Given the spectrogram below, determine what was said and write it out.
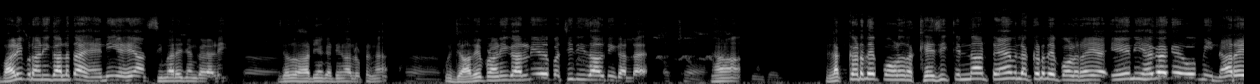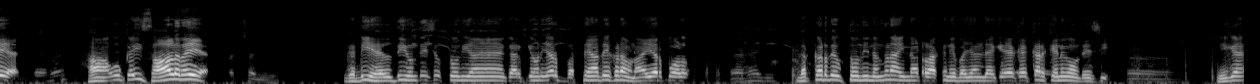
ਬਾਹਲੀ ਪੁਰਾਣੀ ਗੱਲ ਤਾਂ ਹੈ ਨਹੀਂ ਇਹ ਹਾਂਸੀ ਮਾਰੇ ਜੰਗਲ ਵਾਲੀ ਜਦੋਂ ਸਾਡੀਆਂ ਗੱਡੀਆਂ ਲੁੱਟੀਆਂ। ਕੋਈ ਜ਼ਿਆਦਾ ਪੁਰਾਣੀ ਗੱਲ ਨਹੀਂ ਇਹ 25 30 ਸਾਲ ਦੀ ਗੱਲ ਹੈ। ਹਾਂ। ਲੱਕੜ ਦੇ ਪੁਲ ਰੱਖੇ ਸੀ ਕਿੰਨਾ ਟਾਈਮ ਲੱਕੜ ਦੇ ਪੁਲ ਰਹੇ ਆ। ਇਹ ਨਹੀਂ ਹੈਗਾ ਕਿ ਉਹ ਮਹੀਨਾ ਰਹੇ ਆ। ਹਾਂ, ਉਹ ਕਈ ਸਾਲ ਰਹੇ ਆ। ਅੱਛਾ ਜੀ। ਗੱਡੀ ਹਿਲਦੀ ਹੁੰਦੀ ਸੀ ਉੱਤੋਂ ਦੀ ਐ ਕਰਕੇ ਹੁਣ ਯਾਰ ਬੱਤਿਆਂ ਤੇ ਖੜਾਉਣਾ ਯਾਰ ਪੁਲ। ਹਾਂ ਜੀ। ਲੱਕੜ ਦੇ ਉੱਤੋਂ ਦੀ ਲੰਘਣਾ ਇੰਨਾ ਟਰੱਕ ਨੇ ਵਜਨ ਲੈ ਕੇ ਆ ਕੇ ਕਰਕੇ ਲੰਘਾਉਂਦੇ ਸੀ। ਠੀਕ ਹੈ?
